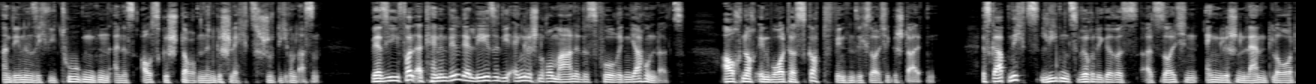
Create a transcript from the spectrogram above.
an denen sich die Tugenden eines ausgestorbenen Geschlechts studieren lassen. Wer sie voll erkennen will, der lese die englischen Romane des vorigen Jahrhunderts. Auch noch in Walter Scott finden sich solche Gestalten. Es gab nichts liebenswürdigeres als solchen englischen Landlord,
